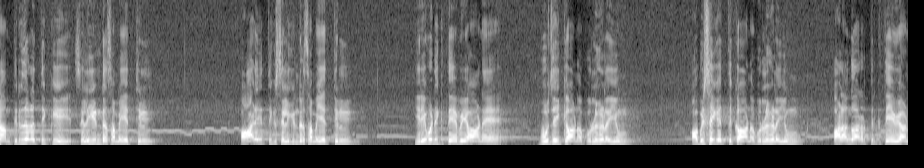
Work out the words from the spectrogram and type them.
நாம் திருதலத்துக்கு செல்கின்ற சமயத்தில் ஆலயத்துக்கு செல்கின்ற சமயத்தில் இறைவனுக்கு தேவையான பூஜைக்கான பொருள்களையும் அபிஷேகத்துக்கான பொருள்களையும் அலங்காரத்திற்கு தேவையான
